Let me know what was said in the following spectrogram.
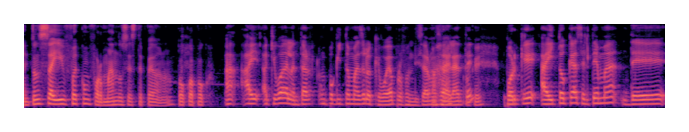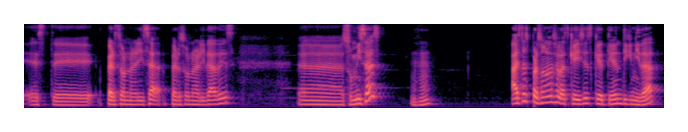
Entonces ahí fue conformándose este pedo, ¿no? Poco a poco. Ah, aquí voy a adelantar un poquito más de lo que voy a profundizar más Ajá, adelante. Porque ahí tocas el tema de este personaliza personalidades eh, sumisas. A estas personas a las que dices que tienen dignidad,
